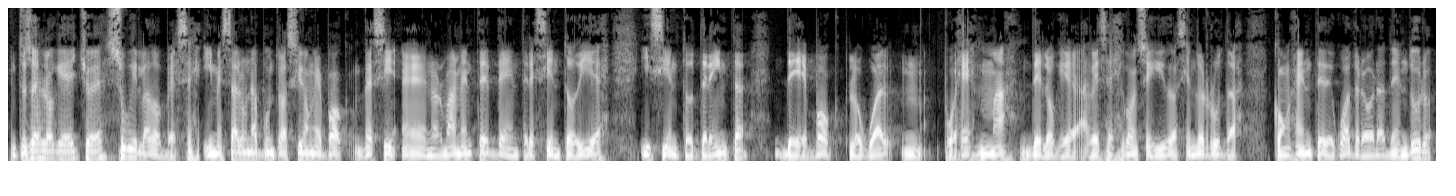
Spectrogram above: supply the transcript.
Entonces lo que he hecho es subirla dos veces y me sale una puntuación EPOC de, eh, normalmente de entre 110 y 130 de EPOC, lo cual mm, pues es más de lo que a veces he conseguido haciendo rutas con gente de cuatro horas de enduro,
